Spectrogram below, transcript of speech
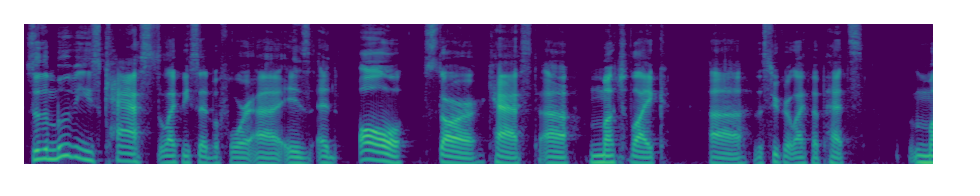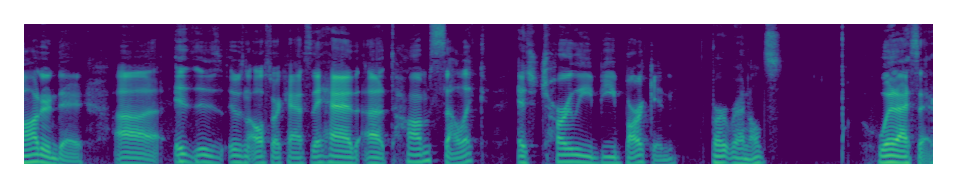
So the movie's cast, like we said before, uh, is an all-star cast, uh, much like uh, the Secret Life of Pets modern day. Uh, it is it was an all-star cast. They had uh, Tom Selleck as Charlie B. Barkin. Burt Reynolds. What did I say?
